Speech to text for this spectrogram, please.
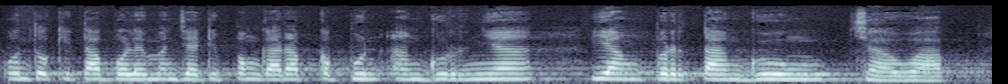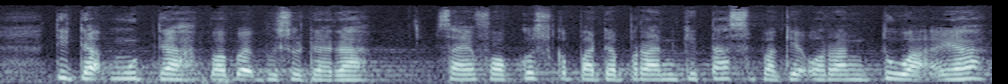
untuk kita boleh menjadi penggarap kebun anggurnya yang bertanggung jawab. Tidak mudah Bapak Ibu Saudara, saya fokus kepada peran kita sebagai orang tua ya.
